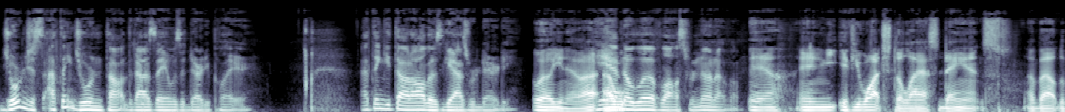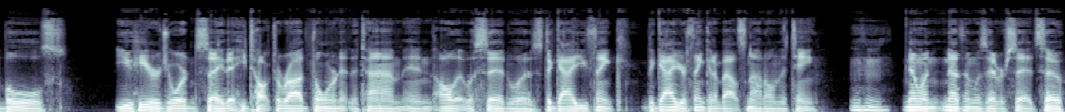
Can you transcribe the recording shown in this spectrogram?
Jordan just I think Jordan thought that Isiah was a dirty player. I think he thought all those guys were dirty. well, you know, I, He I- had no love lost for none of them. yeah, and if you watch the Last Dance about the Bulls. You hear Jordan say that he talked to Rod Thorn at the time, and all that was said was the guy you think, the guy you're thinking about's not on the team. Mm-hmm. no one nothing was ever said so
